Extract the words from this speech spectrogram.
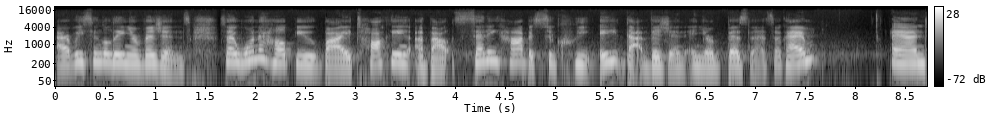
every single day in your visions. So I want to help you by talking about setting habits to create that vision in your business, okay? And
